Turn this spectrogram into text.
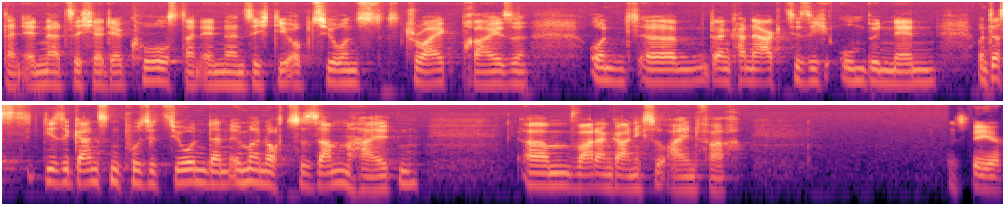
Dann ändert sich ja der Kurs, dann ändern sich die Options-Strike-Preise und ähm, dann kann eine Aktie sich umbenennen. Und dass diese ganzen Positionen dann immer noch zusammenhalten ähm, war dann gar nicht so einfach. Verstehe.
